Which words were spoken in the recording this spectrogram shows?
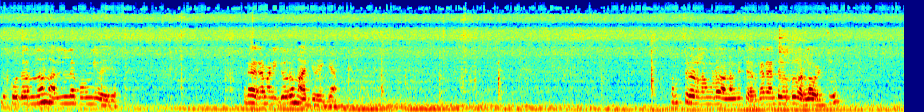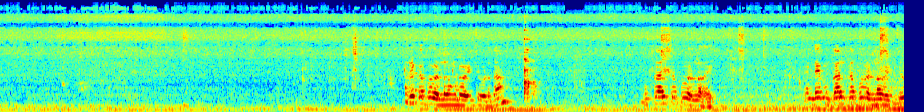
ഇത് കുതിർന്ന് നല്ല പൊങ്ങി വരും. ഒരു അരമണിക്കൂർ മാറ്റി വയ്ക്കാം കുറച്ച് വെള്ളം കൂടെ വേണമെങ്കിൽ ചേർക്കാം. രണ്ട് കപ്പ് വെള്ളം ഒഴിച്ചു. അര കപ്പ് വെള്ളവും കൂടെ ഒഴിച്ചു കൊടുക്കാം. മുക്കാൽ കപ്പ് വെള്ളമായി. രണ്ടേ മുക്കാൽ കപ്പ് വെള്ളം ഒഴിച്ചു.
